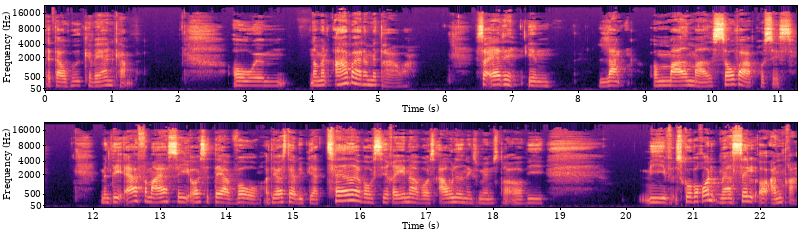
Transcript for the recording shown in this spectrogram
at der overhovedet kan være en kamp. Og øh, når man arbejder med drager, så er det en lang og meget, meget sårbar proces. Men det er for mig at se også der, hvor, og det er også der, vi bliver taget af vores sirener og vores afledningsmønstre, og vi, vi skubber rundt med os selv og andre.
